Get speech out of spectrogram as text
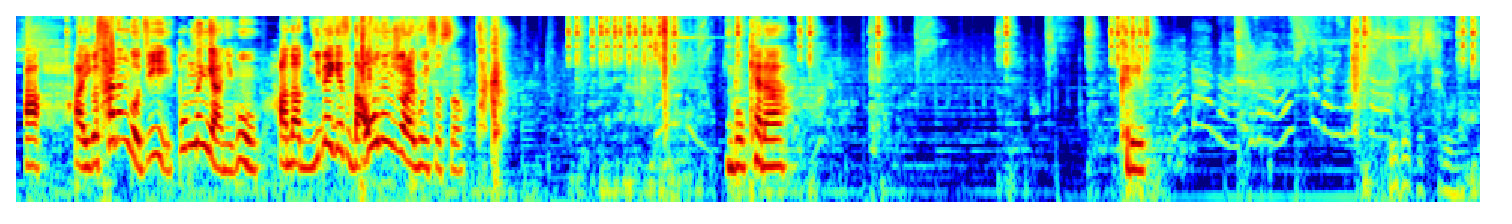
아, 아, 이거 사는 거지? 뽑는 게 아니고. 아, 나 200에서 나오는 줄 알고 있었어. 행복해라. 그리고.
